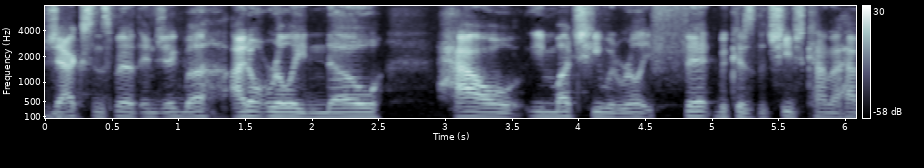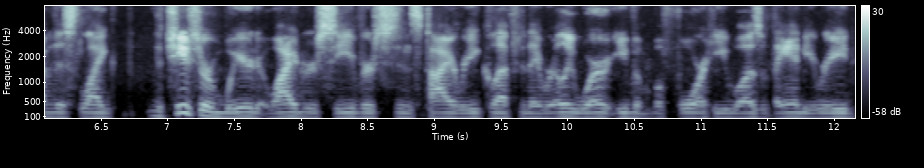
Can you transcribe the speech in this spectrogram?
Jaxon Smith-Njigba. I don't really know how much he would really fit because the Chiefs kind of have this like the Chiefs are weird at wide receivers since Tyreek left, and they really were even before he was with Andy Reid.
